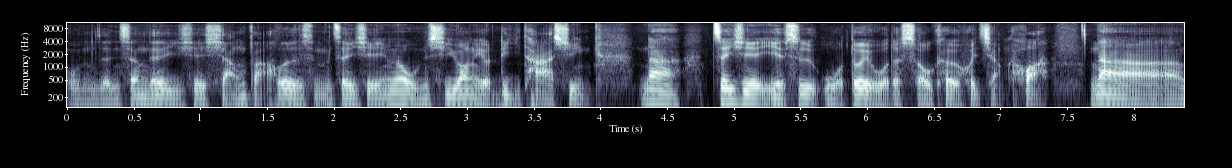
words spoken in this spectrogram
我们人生的一些想法或者什么这些，因为我们希望有利他性。那这些也是我对我的熟客会讲的话。那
